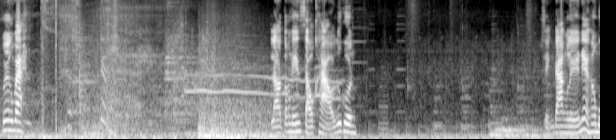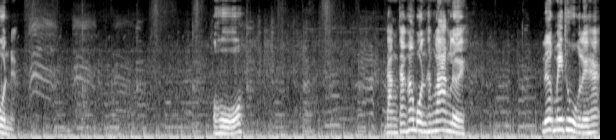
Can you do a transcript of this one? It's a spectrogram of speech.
เพื่องไป เราต้องเน้นเสาขาวทุกคน เสียงดังเลยเนี่ยข้างบนเนี่ยโอ้โห ดังทั้งข้างบนทั้งล่างเลย เลือกไม่ถูกเลยฮะ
